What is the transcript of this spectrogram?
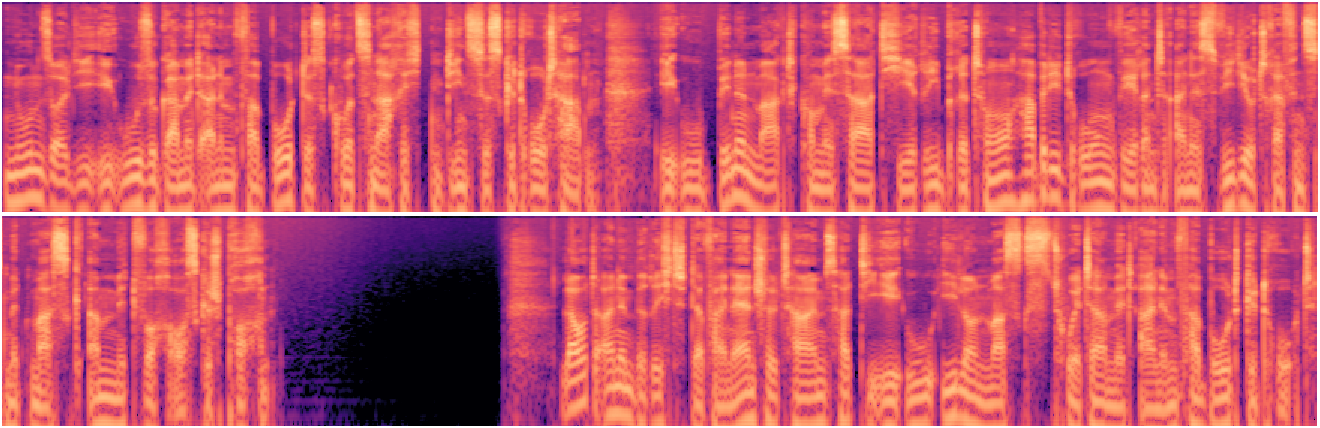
Nun soll die EU sogar mit einem Verbot des Kurznachrichtendienstes gedroht haben. EU-Binnenmarktkommissar Thierry Breton habe die Drohung während eines Videotreffens mit Musk am Mittwoch ausgesprochen. Laut einem Bericht der Financial Times hat die EU Elon Musks Twitter mit einem Verbot gedroht.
